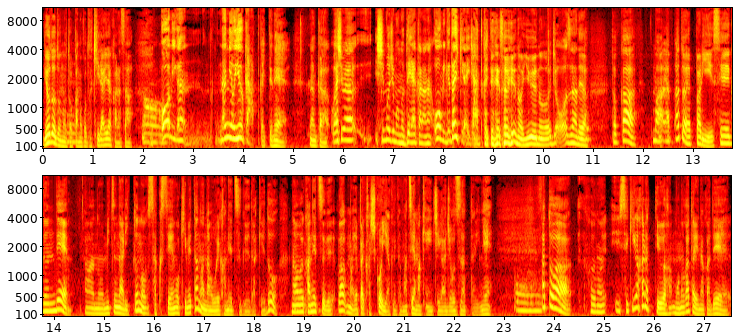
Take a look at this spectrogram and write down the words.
淀殿とかのこと嫌いだからさ、近江が何を言うかとか言ってね、なんか、わしは下々の出やからな、近江が大嫌いじゃとか言ってね、そういうのを言うの上手なんだよ。とか、まあ、あとはやっぱり西軍で、あの、三成との作戦を決めたのは直江兼次だけど、直江兼次は、まあ、やっぱり賢い役だけど、松山健一が上手だったりね。あとは、その、関ヶ原っていう物語の中で、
